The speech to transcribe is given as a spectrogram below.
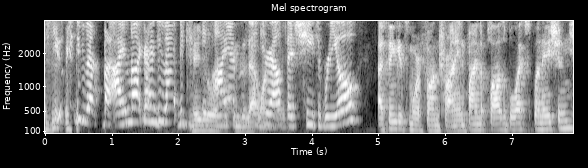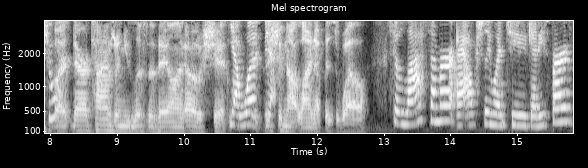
you can do that, but I'm not going to do that because Maybe if we'll I ever into that figure out day. that she's real, I think it's more fun try and find a plausible explanation. Sure. But there are times when you lift the veil and oh shit. Yeah, what- This, this yeah. should not line up as well. So last summer, I actually went to Gettysburg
